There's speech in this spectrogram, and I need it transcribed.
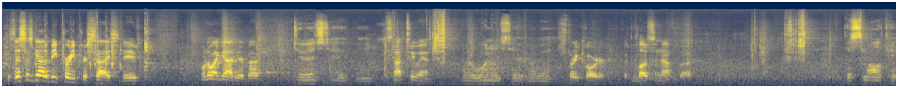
Because this has got to be pretty precise, dude. What do I got here, bud? Two inch tape. It's not 2 inch. Or one inch tape, my bad. It's 3 quarter, but close mm. enough, bud. The small tape.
